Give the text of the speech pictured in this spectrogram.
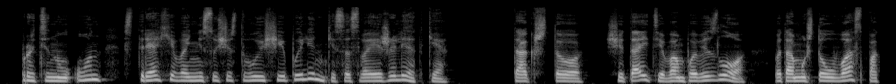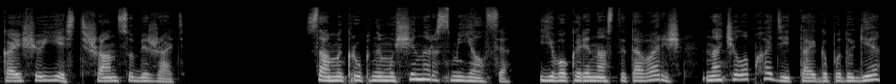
— протянул он, стряхивая несуществующие пылинки со своей жилетки. «Так что, считайте, вам повезло, потому что у вас пока еще есть шанс убежать». Самый крупный мужчина рассмеялся. Его коренастый товарищ начал обходить Тайга по дуге,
